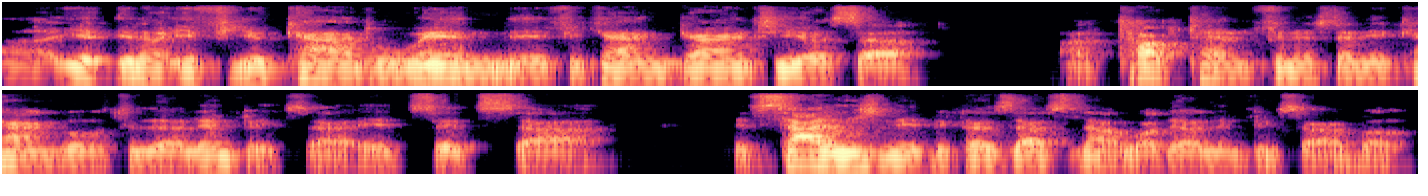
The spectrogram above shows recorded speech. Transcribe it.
uh, you, you, know, if you can't win, if you can't guarantee yourself a top ten finish, then you can't go to the Olympics. Uh, it's it's uh, it saddens me because that's not what the Olympics are about.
